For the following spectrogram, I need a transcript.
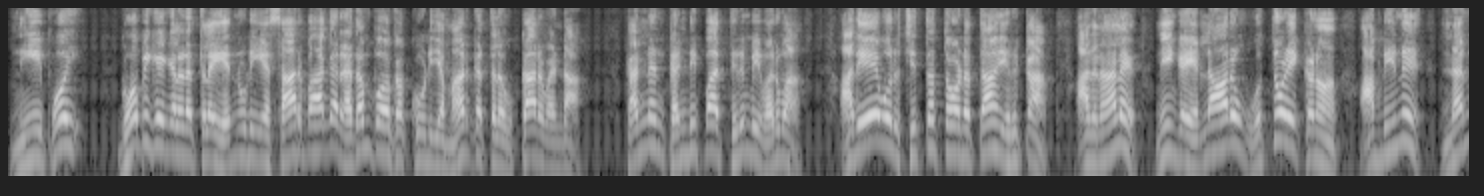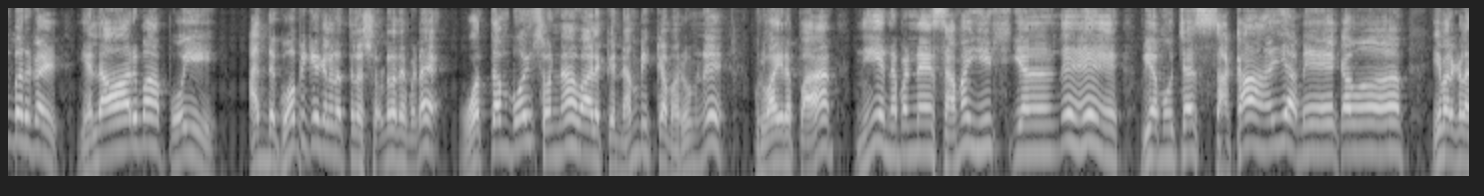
நீ போய் கோபிகைகளிடத்துல என்னுடைய சார்பாக ரதம் போகக்கூடிய மார்க்கத்தில் உட்கார வேண்டாம். கண்ணன் கண்டிப்பாக திரும்பி வருவான். அதே ஒரு சித்தத்தோட தான் இருக்கான். அதனால நீங்க எல்லாரும் ஒத்துழைக்கணும் அப்படின்னு நண்பர்கள் எல்லாருமா போய் அந்த கோபிகைகளிடத்துல சொல்றதை விட ஒத்தம் போய் சொன்னா அவளுக்கு நம்பிக்கை வரும்னு குருவாயிரப்பா நீ என்ன பண்ண? சமயிஷ்யன்னு வியமுச்ச சகாயமேகம் இவர்களை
